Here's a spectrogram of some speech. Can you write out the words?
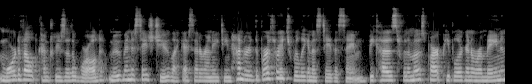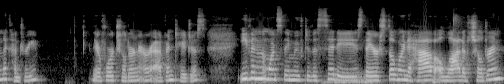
more developed countries of the world move into stage two, like I said, around 1800, the birth rate's really going to stay the same because for the most part, people are going to remain in the country. Therefore, children are advantageous. Even once they move to the cities, they are still going to have a lot of children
